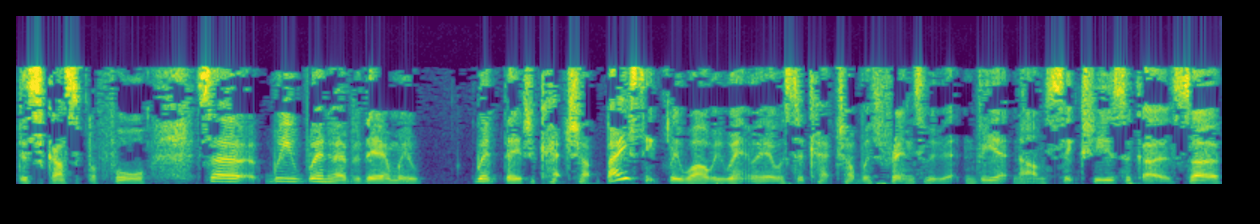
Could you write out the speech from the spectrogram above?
discussed before. So we went over there and we went there to catch up. Basically, while we went there was to catch up with friends we met in Vietnam six years ago. So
